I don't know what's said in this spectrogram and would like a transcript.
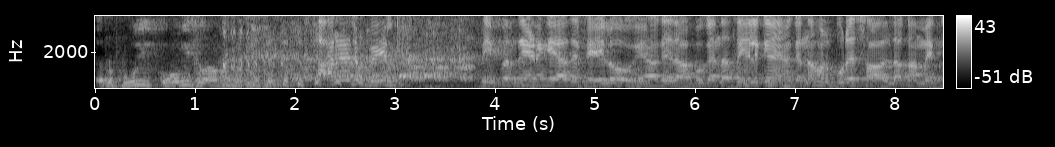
ਤੈਨੂੰ ਪੂਰੀ ਕੌਮ ਹੀ ਸਲਾਮ ਕਰਦੀ ਸਾਰਿਆਂ ਚ ਫੇਲ ਪੇਪਰ ਦੇਣ ਗਿਆ ਤੇ ਫੇਲ ਹੋ ਗਿਆ ਇਹਦਾ ਅੱਬੂ ਕਹਿੰਦਾ ਫੇਲ ਕਿਉਂ ਆਇਆ ਕਹਿੰਦਾ ਹੁਣ ਪੂਰੇ ਸਾਲ ਦਾ ਕੰਮ ਇੱਕ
